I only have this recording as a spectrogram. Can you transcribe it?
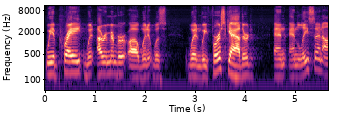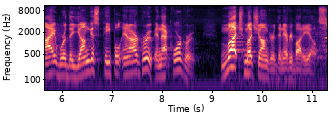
We have prayed, when, I remember uh, when it was when we first gathered, and, and Lisa and I were the youngest people in our group, in that core group much, much younger than everybody else.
